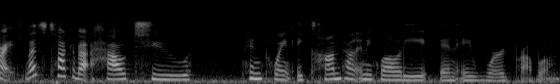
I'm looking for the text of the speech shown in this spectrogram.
All right, let's talk about how to pinpoint a compound inequality in a word problem.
